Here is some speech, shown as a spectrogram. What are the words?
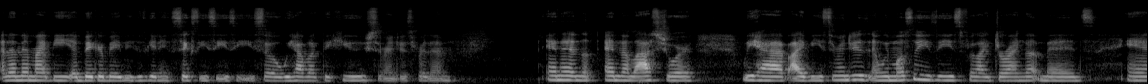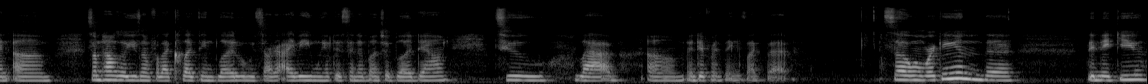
And then there might be a bigger baby who's getting 60 cc's. So we have like the huge syringes for them. And then in the last drawer, we have IV syringes and we mostly use these for like drying up meds and um, sometimes we'll use them for like collecting blood when we start an IV and we have to send a bunch of blood down to lab um, and different things like that. So when working in the, the NICU,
